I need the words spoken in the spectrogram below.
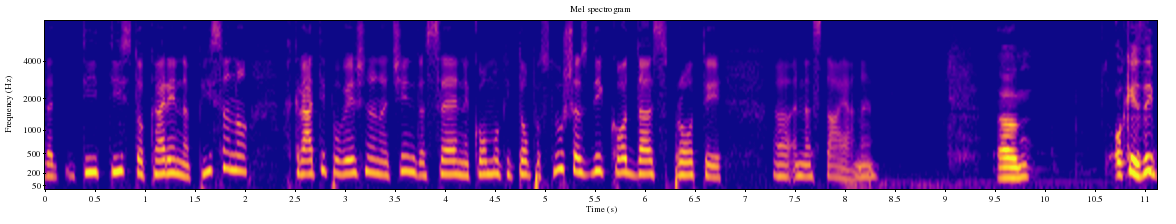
da ti tisto, kar je napisano, hkrati poveš na način, da se nekomu, ki to posluša, zdi, kot da sproti uh, nastaja. Um, ok, zdaj,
